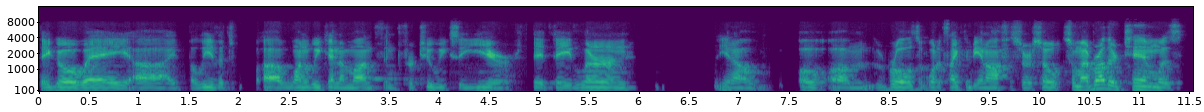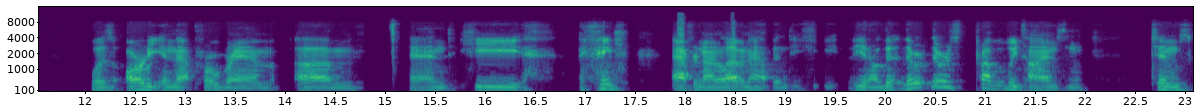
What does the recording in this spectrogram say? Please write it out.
they go away. Uh, I believe it's uh, one weekend a month, and for two weeks a year, they, they learn, you know, um, roles of what it's like to be an officer. So, so my brother Tim was was already in that program, um, and he, I think, after 9/11 happened, he, you know, th- there there was probably times in Tim's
